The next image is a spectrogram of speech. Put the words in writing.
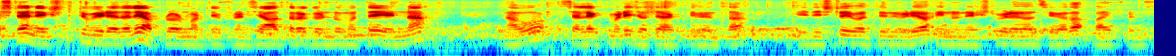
ಅಷ್ಟೇ ನೆಕ್ಸ್ಟ್ ವೀಡಿಯೋದಲ್ಲಿ ಅಪ್ಲೋಡ್ ಮಾಡ್ತೀವಿ ಫ್ರೆಂಡ್ಸ್ ಯಾವ ಥರ ಗಂಡು ಮತ್ತು ಹೆಣ್ಣ ನಾವು ಸೆಲೆಕ್ಟ್ ಮಾಡಿ ಜೊತೆ ಹಾಕ್ತೀವಿ ಅಂತ. ಇದಿಷ್ಟು ಇವತ್ತಿನ ವೀಡಿಯೋ ಇನ್ನು ನೆಕ್ಸ್ಟ್ ವೀಡಿಯೋದಲ್ಲಿ ಸಿಗೋದ? ಬಾಯ್ ಫ್ರೆಂಡ್ಸ್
